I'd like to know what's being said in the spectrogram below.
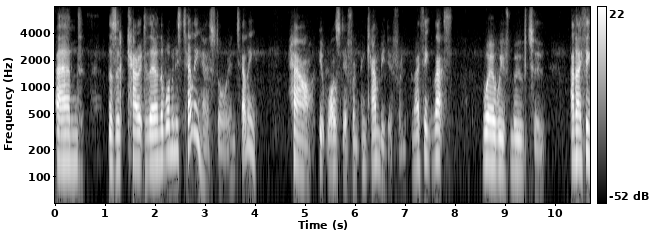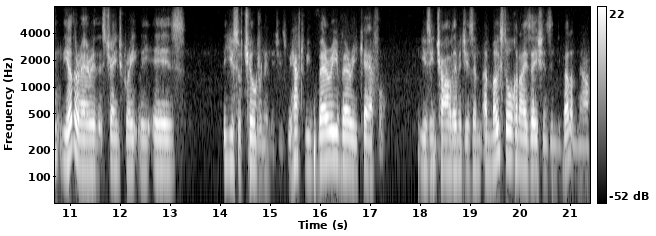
And there's a character there, and the woman is telling her story and telling how it was different and can be different. And I think that's where we've moved to. And I think the other area that's changed greatly is the use of children images. We have to be very, very careful using child images. And, and most organizations in development now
